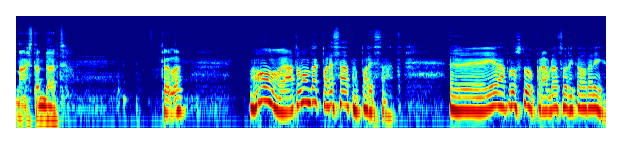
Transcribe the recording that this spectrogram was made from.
náš standard. Karle? No, já to mám tak 50 na 50. E, je naprosto pravda, co říkal tady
